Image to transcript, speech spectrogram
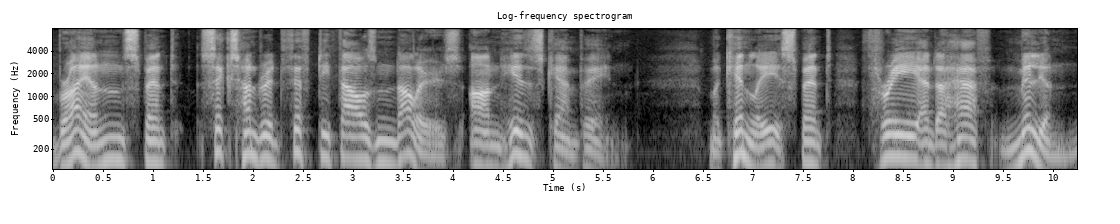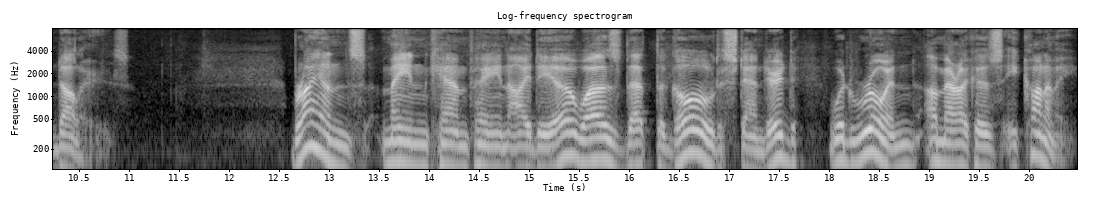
Bryan spent $650,000 on his campaign. McKinley spent three and a half million dollars. Bryan's main campaign idea was that the gold standard would ruin America's economy.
